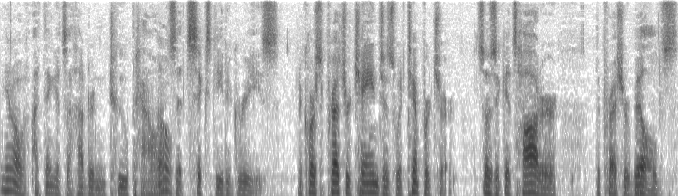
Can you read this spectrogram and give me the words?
you know, I think it's 102 pounds Oh. at 60 degrees. And of course, the pressure changes with temperature. So as it gets hotter, the pressure builds.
